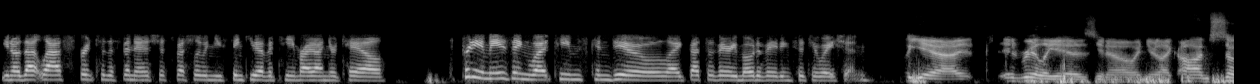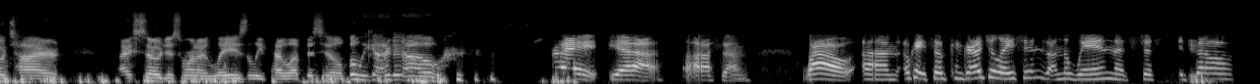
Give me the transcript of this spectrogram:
you know, that last sprint to the finish, especially when you think you have a team right on your tail. It's pretty amazing what teams can do. Like that's a very motivating situation. yeah, it, it really is, you know, and you're like, oh, I'm so tired. I so just want to lazily pedal up this hill, but we gotta go. right. Yeah. Awesome. Wow. Um, okay. So congratulations on the win. That's just, it's so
